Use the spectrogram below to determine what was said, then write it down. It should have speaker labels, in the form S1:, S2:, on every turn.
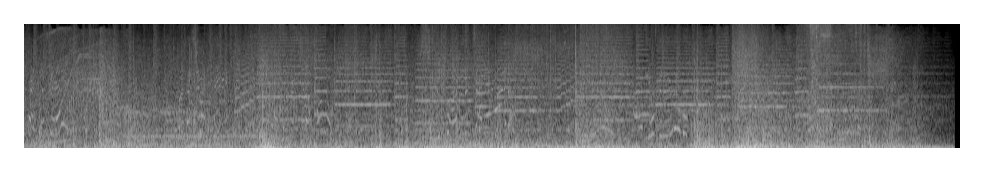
S1: 来看看。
